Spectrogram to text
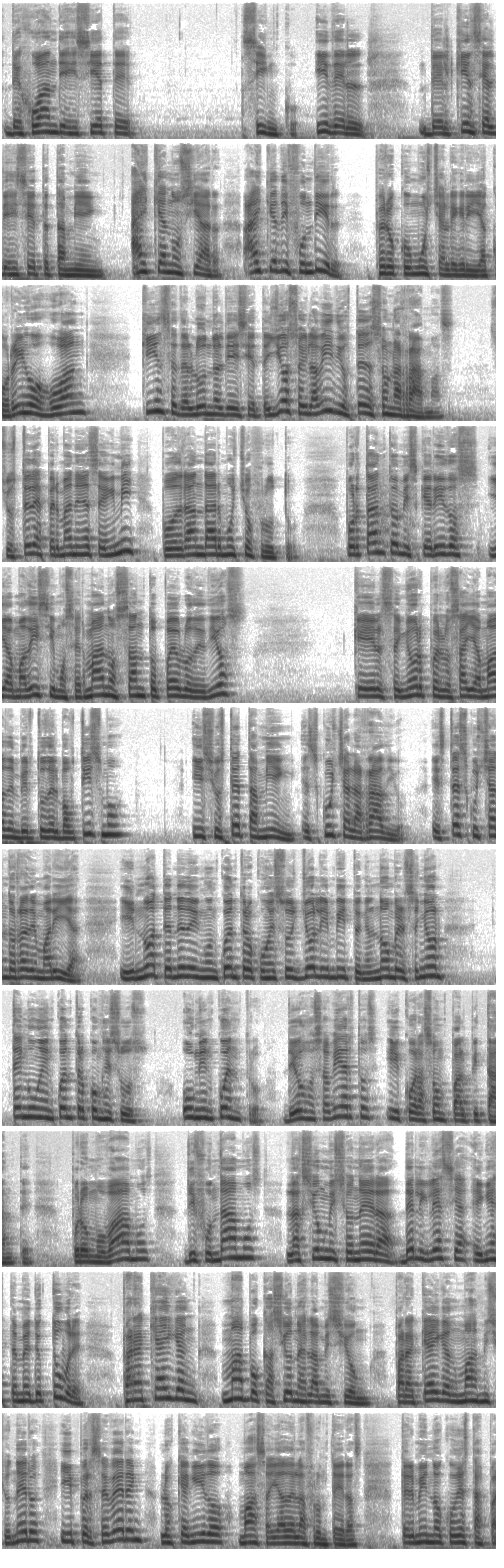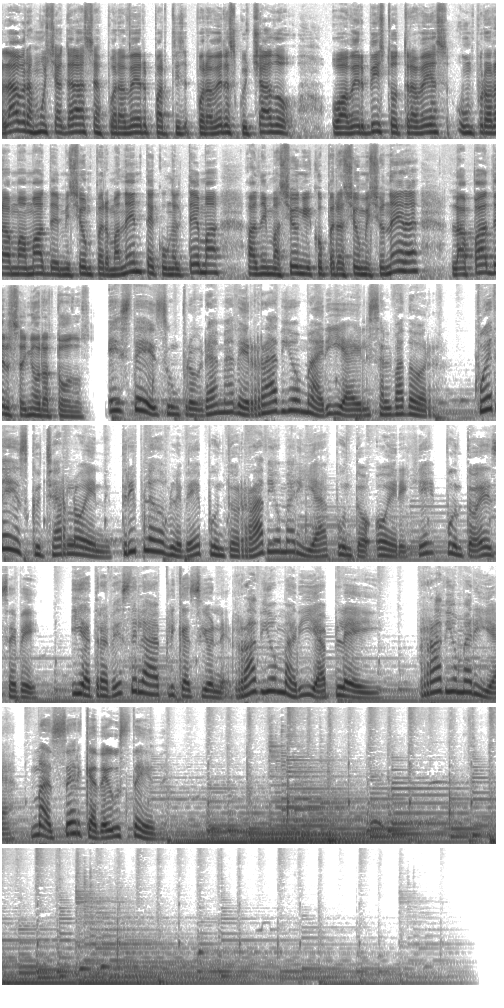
de Juan 17, 5 y del, del 15 al 17 también. Hay que anunciar, hay que difundir, pero con mucha alegría. Corrijo Juan 15 del 1 al 17. Yo soy la vid y ustedes son las ramas. Si ustedes permanecen en mí, podrán dar mucho fruto. Por tanto, mis queridos y amadísimos hermanos, santo pueblo de Dios, que el Señor pues los ha llamado en virtud del bautismo. Y si usted también escucha la radio, está escuchando Radio María y no ha tenido un encuentro con Jesús, yo le invito en el nombre del Señor, tenga un encuentro con Jesús, un encuentro de ojos abiertos y corazón palpitante. Promovamos, difundamos la acción misionera de la iglesia en este mes de octubre para que hayan más vocaciones la misión, para que hayan más misioneros y perseveren los que han ido más allá de las fronteras. Termino con estas palabras. Muchas gracias por haber, por haber escuchado o haber visto otra vez un programa más de misión permanente con el tema animación y cooperación misionera. La paz del Señor a todos. Este es un programa de Radio María El Salvador. Puede escucharlo en www.radiomaria.org.sb y a través de la aplicación Radio María Play. Radio María, más cerca de usted.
